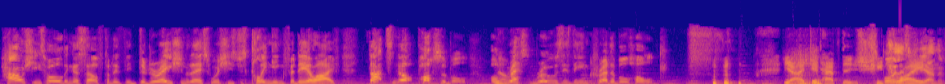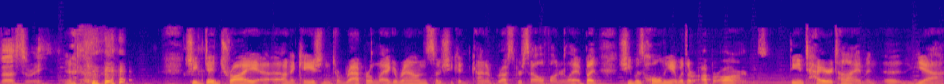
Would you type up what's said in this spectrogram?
how she's holding herself for the, the duration of this where she's just clinging for dear life, that's not possible unless Rose is the Incredible Hulk. Yeah, I did have to. She Spoilers for tried. the anniversary. She did try uh, on occasion to wrap her leg around so she could kind of rest herself on her leg, but she was holding it with her upper arms the entire time, and uh, yeah,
